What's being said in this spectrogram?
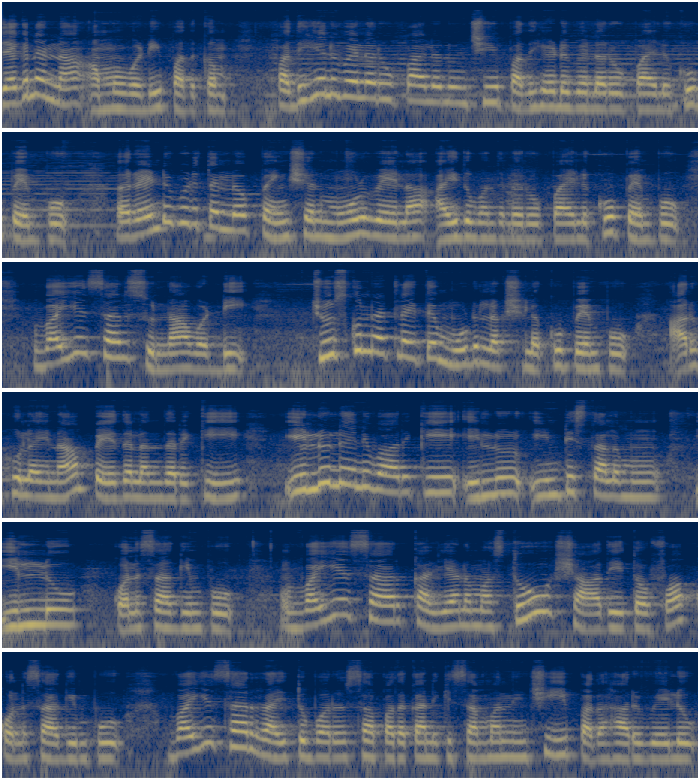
జగనన్న అమ్మఒడి పథకం. పదిహేను వేల రూపాయల నుంచి పదిహేడు వేల రూపాయలకు పెంపు. రెండు విడతల్లో పెన్షన్ మూడు వేల ఐదు వందల రూపాయలకు పెంపు. వైఎస్ఆర్ సున్నా వడ్డీ. చూసుకున్నట్లయితే మూడు లక్షలకు పెంపు. అర్హులైన పేదలందరికీ ఇల్లు లేని వారికి ఇల్లు ఇంటి స్థలము ఇల్లు కొనసాగింపు. వైఎస్ఆర్ కళ్యాణమస్తు షాదీ తోఫా కొనసాగింపు. వైఎస్ఆర్ రైతు భరోసా పథకానికి సంబంధించి పదహారు వేలు.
